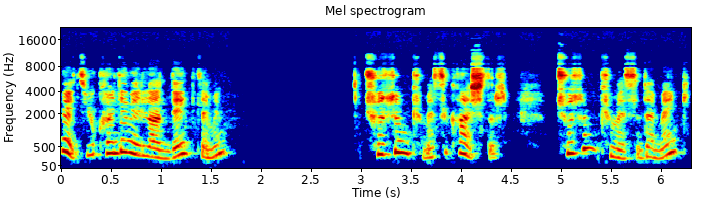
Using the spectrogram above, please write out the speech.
Evet, yukarıda verilen denklemin çözüm kümesi kaçtır? Çözüm kümesi demek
